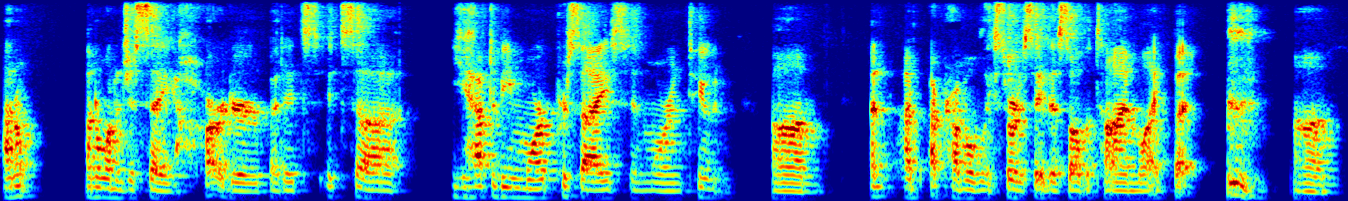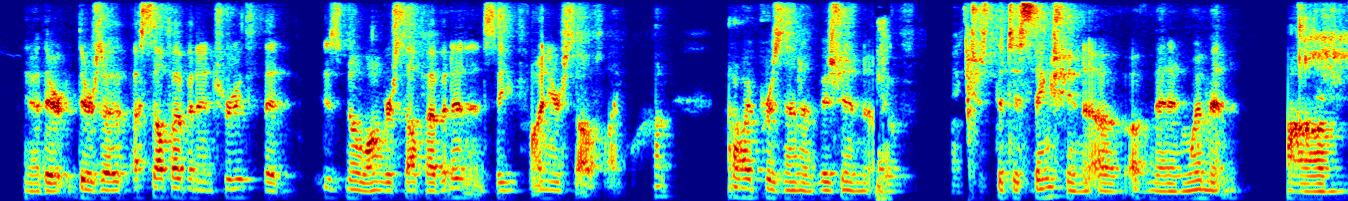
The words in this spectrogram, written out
I don't, I don't want to just say harder, but it's, it's, uh, you have to be more precise and more in tune. Um, and I, I probably sort of say this all the time, like, but, um, you know, there, there's a, a self-evident truth that is no longer self-evident. And so you find yourself like, well, how, how do I present a vision of like just the distinction of, of men and women? Um,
